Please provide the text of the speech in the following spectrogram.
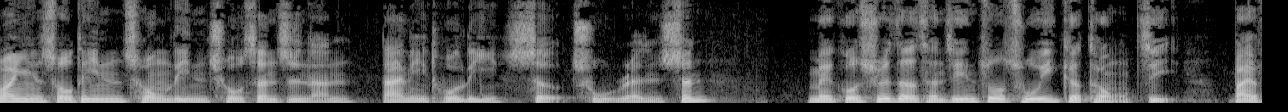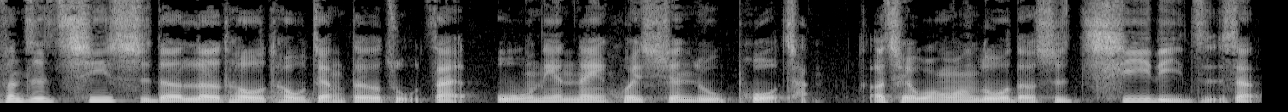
欢迎收听《丛林求生指南》，带你脱离社畜人生。美国学者曾经做出一个统计，百分之七十的乐透头奖得主在五年内会陷入破产，而且往往落得是妻离子散。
